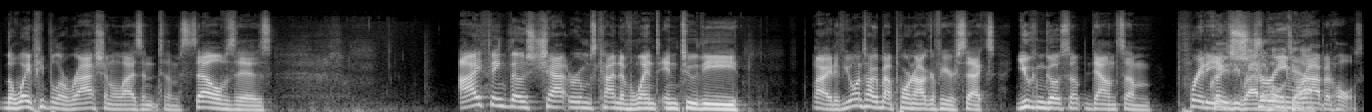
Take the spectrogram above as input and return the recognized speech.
the way people are rationalizing it to themselves is I think those chat rooms kind of went into the all right, if you want to talk about pornography or sex, you can go some down some pretty Crazy rabbit extreme holes, yeah. rabbit holes.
